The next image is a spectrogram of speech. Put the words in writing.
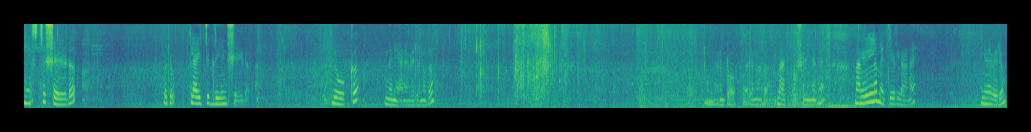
next shade ഒരു ലൈറ്റ് ഗ്രീൻ ഷെയ്ഡ്. യോക്ക് ഇങ്ങനെയാണ് വരുന്നത്. ടോപ്പ് വരുന്നത്. ബാക്ക് പോർഷൻ ഇങ്ങനെ. നല്ല മെറ്റീരിയലാണ്. ഇങ്ങനെ വരും.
